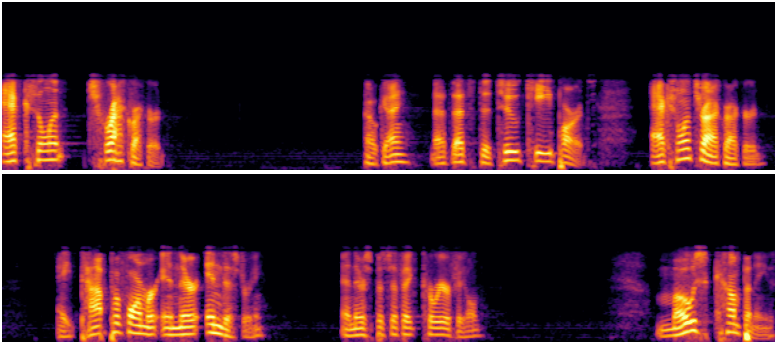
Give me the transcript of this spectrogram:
excellent track record, okay, that that's the two key parts: excellent track record, a top performer in their industry, and their specific career field most companies,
